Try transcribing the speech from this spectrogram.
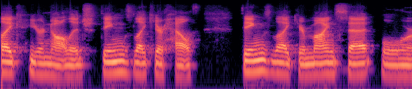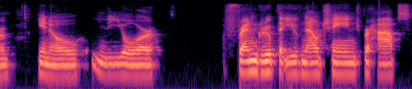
like your knowledge, things like your health, things like your mindset or you know your friend group that you've now changed perhaps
